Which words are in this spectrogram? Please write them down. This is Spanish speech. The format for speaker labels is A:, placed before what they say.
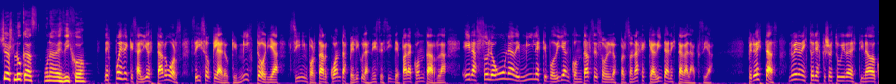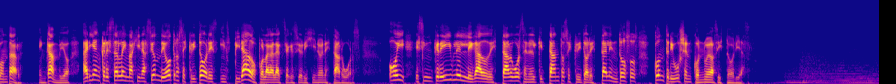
A: George Lucas una vez dijo,
B: Después de que salió Star Wars, se hizo claro que mi historia, sin importar cuántas películas necesite para contarla, era solo una de miles que podían contarse sobre los personajes que habitan esta galaxia. Pero estas no eran historias que yo estuviera destinado a contar. En cambio, harían crecer la imaginación de otros escritores inspirados por la galaxia que se originó en Star Wars. Hoy es increíble el legado de Star Wars en el que tantos escritores talentosos contribuyen con nuevas historias.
